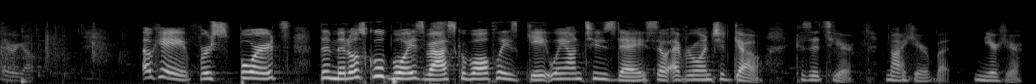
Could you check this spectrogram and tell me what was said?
There we go. Okay, for sports, the middle school boys basketball plays Gateway on Tuesday, so everyone should go because it's here. Not here, but near here.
